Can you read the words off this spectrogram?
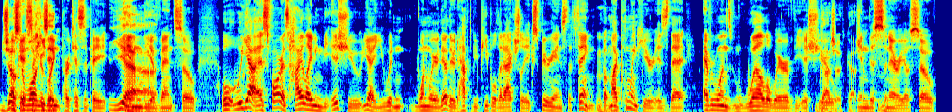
Justin okay, so Wong he is didn't like participate in Yeah. the event. So, well, well, yeah. As far as highlighting the issue, yeah, you wouldn't one way or the other. It'd have to be people that actually experience the thing. Mm-hmm. But my point here is that everyone's well aware of the issue Gotcha, gotcha. Mm-hmm. in this scenario. So,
